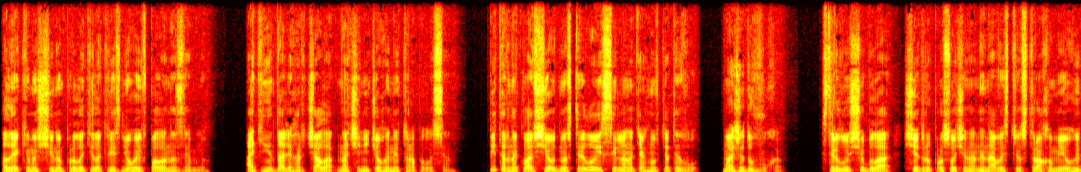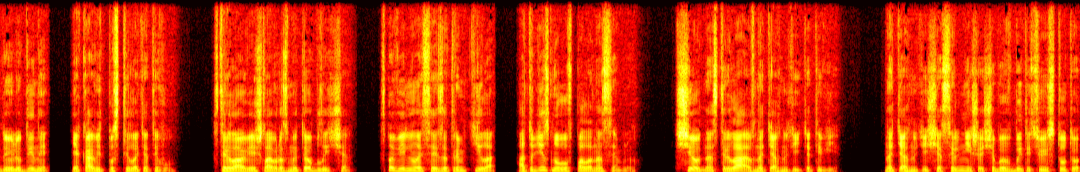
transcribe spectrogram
але якимось чином пролетіла крізь нього і впала на землю. А тіні далі гарчала, наче нічого не трапилося. Пітер наклав ще одну стрілу і сильно натягнув тятиву, майже до вуха. Стрілу, що була щедро просочена ненавистю, страхом і огидою людини, яка відпустила тятиву. Стріла увійшла в розмите обличчя, сповільнилася і затремтіла, а тоді знову впала на землю. Ще одна стріла в натягнутій тятиві. Натягнуті ще сильніше, щоб вбити цю істоту,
